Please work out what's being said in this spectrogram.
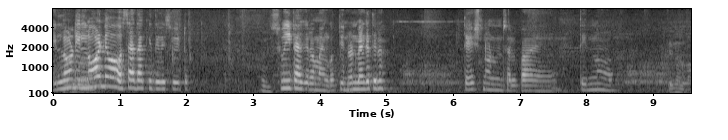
ಇಲ್ಲಿ ನೋಡಿ ಇಲ್ಲಿ ನೋಡಿ ನೀವು ಹೊಸದು ಹಾಕಿದ್ದೀವಿ ಸ್ವೀಟು ಸ್ವೀಟ್ ಆಗಿರೋ ಮ್ಯಾಂಗೋ ತಿನ್ನು. ನೋಡಿ ಮ್ಯಾಂಗ ತಿನ್ನು. ಟೇಸ್ಟ್ ನೋಡಿ ಒಂದು ಸ್ವಲ್ಪ ತಿನ್ನು. ತಿನ್ನಲ್ವಾ?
